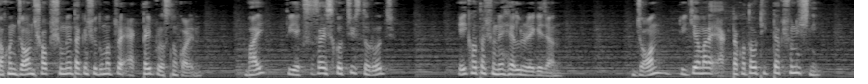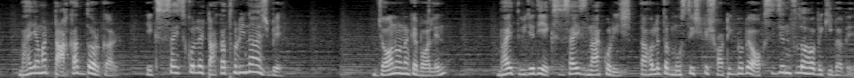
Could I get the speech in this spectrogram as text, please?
তখন জন সব শুনে তাকে শুধুমাত্র একটাই প্রশ্ন করেন, ভাই, তুই এক্সারসাইজ করছিস তো রোজ? এই কথা শুনে হেল রেগে যান। জন, তুই কি আমার একটা কথাও ঠিকঠাক শুনিসনি? ভাই, আমার টাকার দরকার। এক্সারসাইজ করলে টাকা থরি না আসবে? জন ওনাকে বলেন ভাই, তুই যদি এক্সারসাইজ না করিস, তাহলে তোর মস্তিষ্কে সঠিকভাবে অক্সিজেন ফ্লো হবে কীভাবে?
